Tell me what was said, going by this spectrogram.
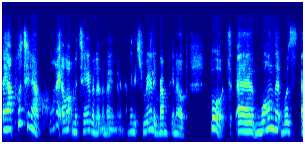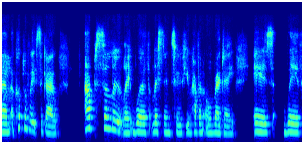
They are putting out quite a lot of material at the moment. I mean, it's really ramping up. But uh, one that was um, a couple of weeks ago absolutely worth listening to if you haven't already is with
